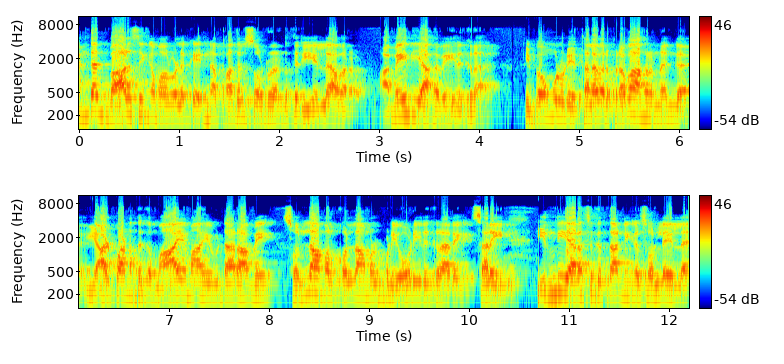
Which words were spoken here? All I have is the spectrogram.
அண்டன் பாலசிங்கம் அவர்களுக்கு என்ன பதில் சொல்றன்னு தெரியல அவர் அமைதியாகவே இருக்கிறார். இப்ப உங்களுடைய தலைவர் பிரபாகரன் எங்க? யாழ்ப்பாணத்துக்கு மாயமாகி விட்டாராமே சொல்லாமல் கொல்லாமல் இப்படி ஓடி இருக்கிறாரே சரி இந்திய அரசுக்குத்தான் நீங்கள் சொல்ல இல்லை.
